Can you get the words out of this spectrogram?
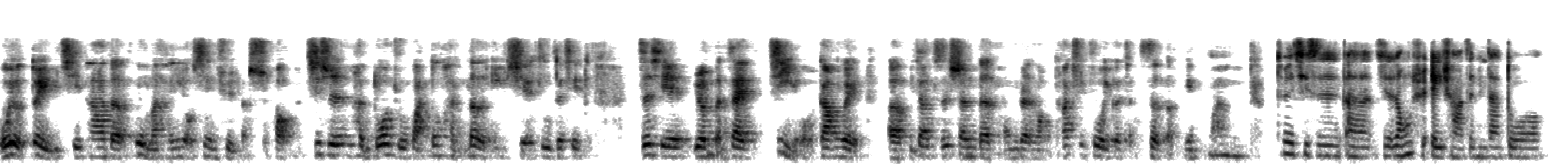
我有对于其他的部门很有兴趣的时候，其实很多主管都很乐意协助这些这些原本在既有岗位呃比较资深的同仁哦，他去做一个角色的变换。嗯，所以其实呃，其实容许 HR 这边再多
